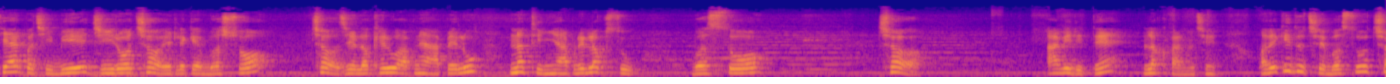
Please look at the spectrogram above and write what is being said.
ત્યાર પછી બે, જીરો, છ, એટલે કે બસો છ, જે લખેલું આપણે આપેલું નથી, અહીંયા આપણે લખશું. બસો છ. આવી રીતે લખવાનું છે. હવે કીધું છે, બસો છ.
